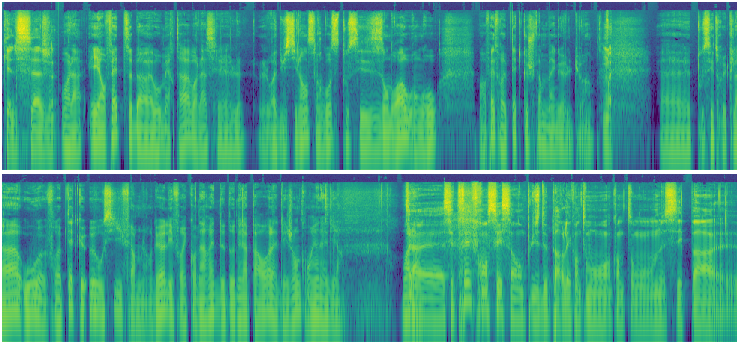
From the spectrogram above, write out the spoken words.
Quel sage. Voilà. Et en fait, bah, Omerta, voilà, c'est la loi du silence. En gros, c'est tous ces endroits où, en gros, bah, en fait, il faudrait peut-être que je ferme ma gueule, tu vois. Ouais. Euh, tous ces trucs-là où il faudrait peut-être que eux aussi ils ferment leur gueule. Il faudrait qu'on arrête de donner la parole à des gens qui n'ont rien à dire. Voilà. Ça, euh, C'est très français ça en plus de parler quand on, quand on ne sait pas euh,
